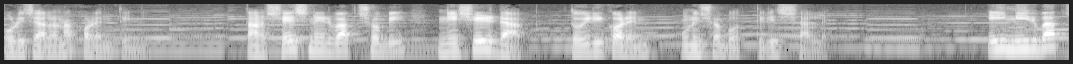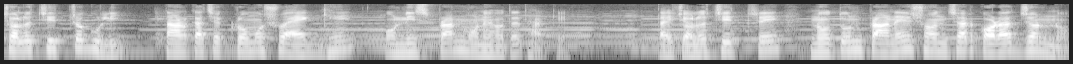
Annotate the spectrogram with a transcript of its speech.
পরিচালনা করেন তিনি। তার শেষ নির্বাক ছবি নিশির ডাক তৈরি করেন উনিশশো বত্রিশ সালে। এই নির্বাক চলচ্চিত্রগুলি তার কাছে ক্রমশ একঘেয়ে ও নিষ্প্রাণ মনে হতে থাকে। তাই চলচ্চিত্রে নতুন প্রাণের সঞ্চার করার জন্য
